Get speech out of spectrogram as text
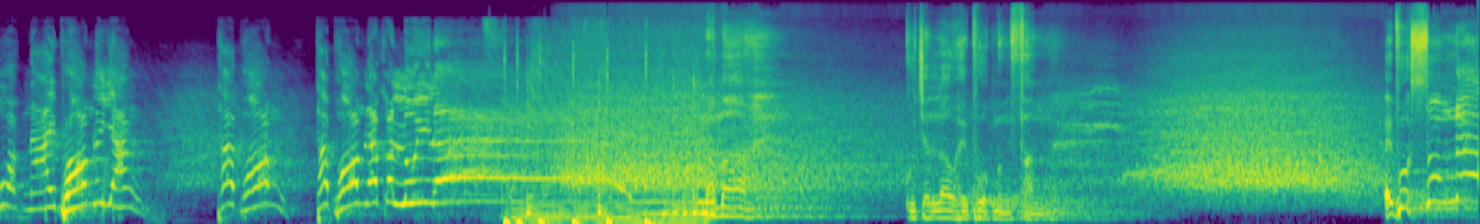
พวกนายพร้อมหรือยัง ถ้าพร้อม ถ้าพร้อมแล้วก็ลุยเลย มามา กูจะเล่าให้พวกมึงฟัง ไอ้พวกส้มเน่า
